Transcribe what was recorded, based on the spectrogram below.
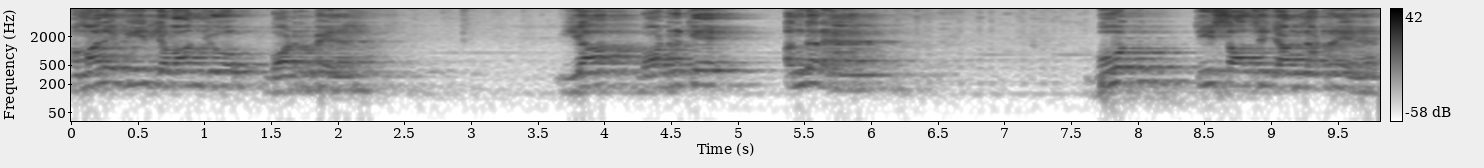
हमारे वीर जवान जो बॉर्डर पे हैं, या बॉर्डर के अंदर हैं, बहुत तीस साल से जंग लड़ रहे हैं,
